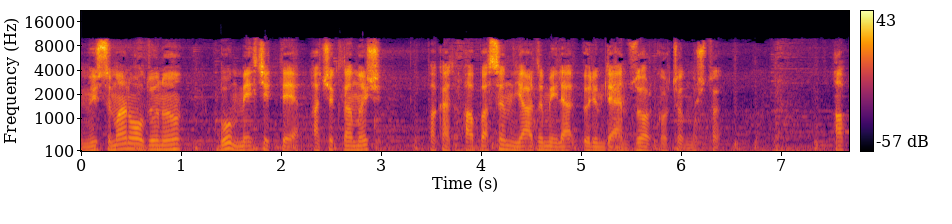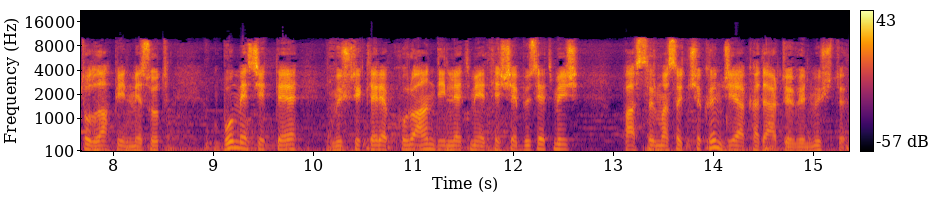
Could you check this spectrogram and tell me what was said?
Müslüman olduğunu bu mescitte açıklamış fakat Abbas'ın yardımıyla ölümden zor kurtulmuştu. Abdullah bin Mesud bu mescitte müşriklere Kur'an dinletmeye teşebbüs etmiş, pastırması çıkıncaya kadar dövülmüştü.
